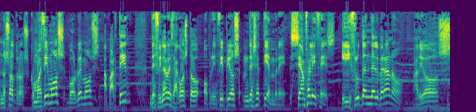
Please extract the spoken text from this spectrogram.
Nosotros, como decimos, volvemos a partir de finales de agosto o principios de septiembre. Sean felices y disfruten del verano. Adiós.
